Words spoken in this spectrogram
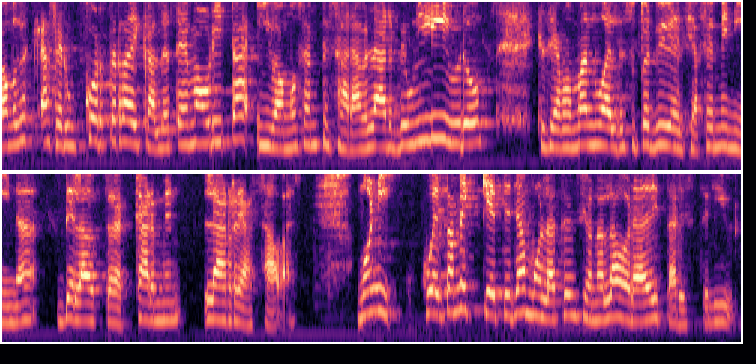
Vamos a hacer un corte radical de tema ahorita y vamos a empezar a hablar de un libro que se llama Manual de Supervivencia Femenina de la doctora Carmen Larreazábal. Moni, cuéntame qué te llamó la atención a la hora de editar este libro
